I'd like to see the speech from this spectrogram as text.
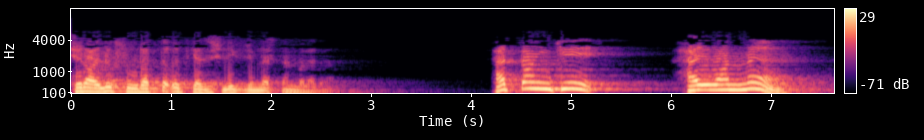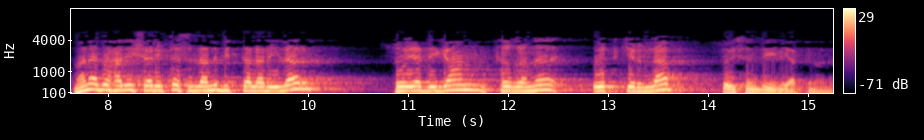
chiroyli suratda o'tkazishlik jumlasidan bo'ladi. Hattoki hayvonni mana bu hadis sharifda sizlarni bittalaringlar so'yadigan tig'ini o'tkirlab so'ysin deyilyapti mana.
